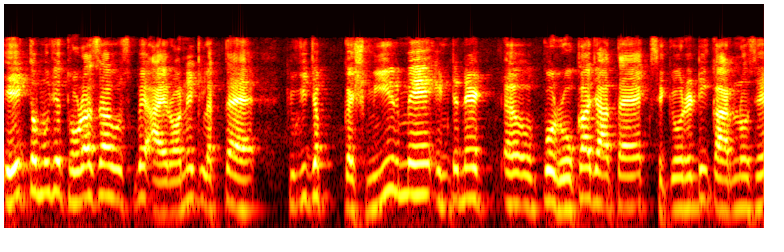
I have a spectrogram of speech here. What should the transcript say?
एक तो मुझे थोड़ा सा उस पर आयरॉनिक लगता है क्योंकि जब कश्मीर में इंटरनेट को रोका जाता है सिक्योरिटी कारणों से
